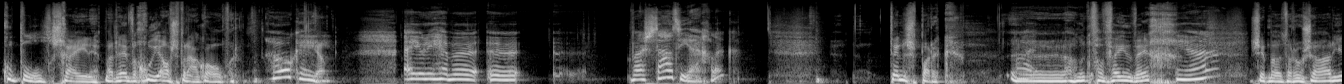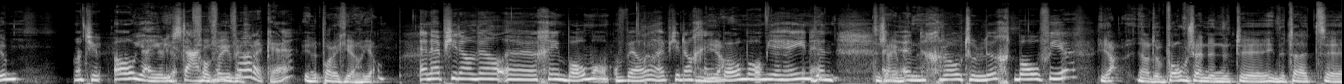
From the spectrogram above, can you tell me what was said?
koepel scheiden. Maar daar hebben we goede afspraken over. Oké. Ja. En jullie hebben. waar staat hij eigenlijk? Tennispark. Oh, ja. Van Veenweg, Ja? zeg maar het Rosarium. Want je, oh ja, jullie Ja, staan in Veenweg. park, hè? In het park, ja. ja. En heb je dan wel eh, geen bomen, om- of wel? Heb je dan geen Ja. bomen om je heen en zijn- een, een grote lucht boven je? Ja, nou de bomen zijn in het, eh, inderdaad eh,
